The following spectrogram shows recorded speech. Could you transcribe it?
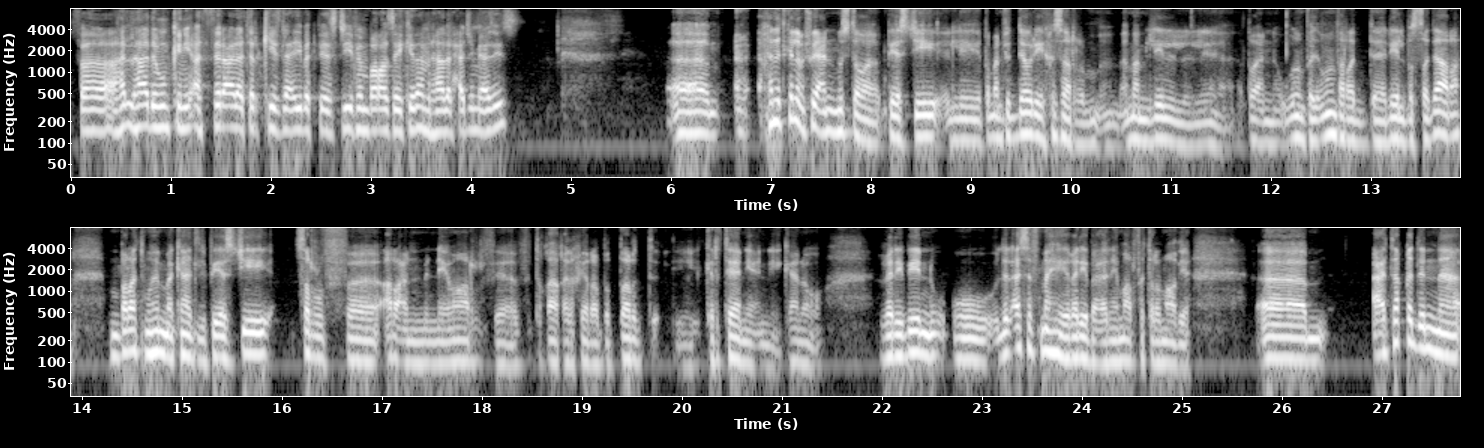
فهل هذا ممكن يأثر على تركيز لعيبة PSG في مباراة زي كذا من هذا الحجم يا عزيز؟ خلينا نتكلم شوي عن مستوى PSG اللي طبعا في الدوري خسر أمام ليل طبعا وانفرد ليل بالصدارة. مباراة مهمة كانت لل PSG تصرف آه، أرعن من نيمار في الدقائق الأخيرة بالطرد. الكرتين يعني كانوا غريبين وللأسف ما هي غريبة على نيمار الفترة الماضية. أعتقد إن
